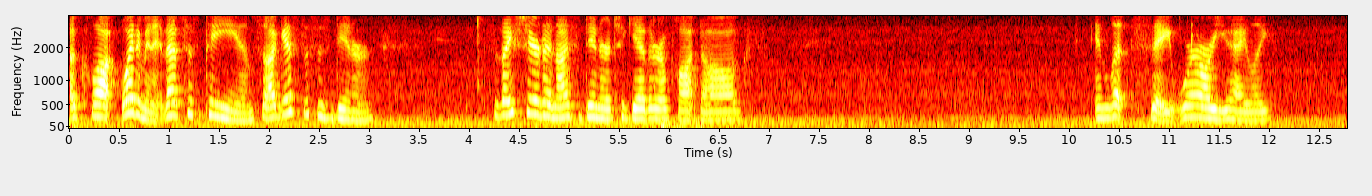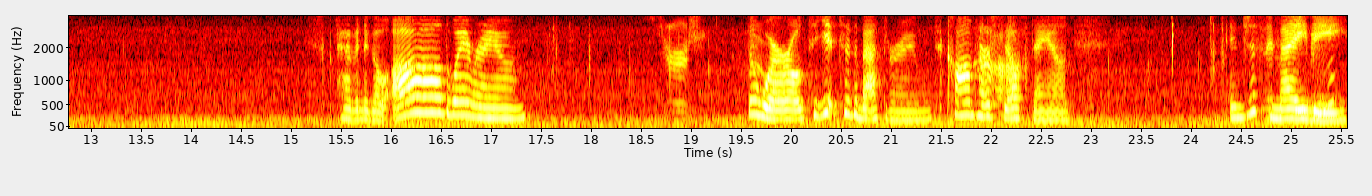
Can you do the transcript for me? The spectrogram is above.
o'clock. Wait a minute, that says PM, so I guess this is dinner. So they shared a nice dinner together of hot dogs. And let's see, where are you, Hailey? having to go all the way around the world to get to the bathroom, to calm herself down. And just maybe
